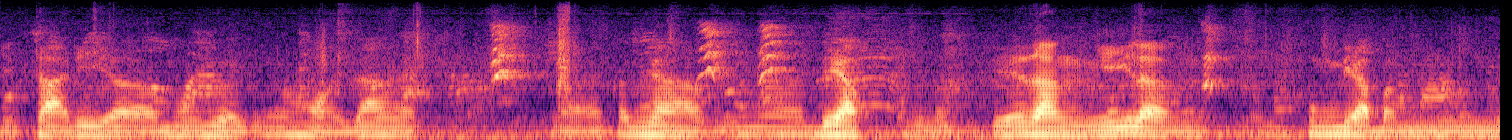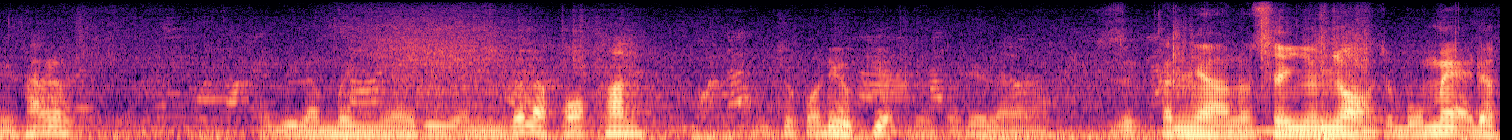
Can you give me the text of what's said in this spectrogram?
Hiện tại thì uh, mọi người cũng hỏi Giang là, là căn nhà cũng ờ, đẹp. Nhưng mà thế rằng nghĩ là không đẹp bằng người khác đâu. Bởi vì là mình ờ, thì rất là khó khăn. Cũng chưa có điều kiện để có thể là dựng căn nhà nó xây nhỏ nhỏ cho bố mẹ được.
